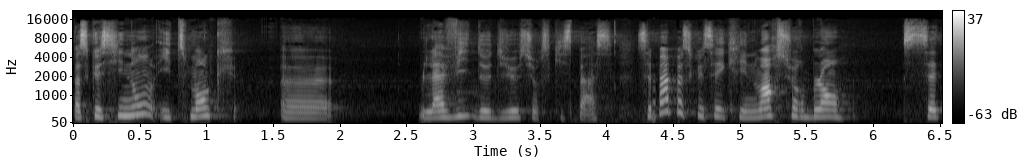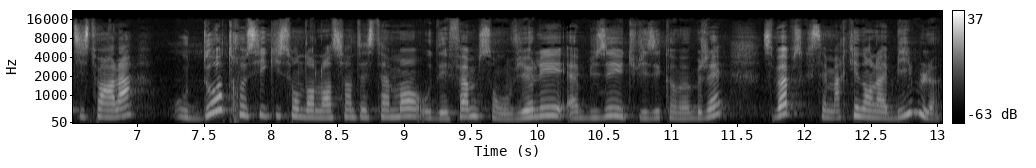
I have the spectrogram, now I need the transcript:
Parce que sinon, il te manque euh, l'avis de Dieu sur ce qui se passe. C'est pas parce que c'est écrit noir sur blanc, cette histoire-là, ou d'autres aussi qui sont dans l'Ancien Testament, où des femmes sont violées, abusées, utilisées comme objet. C'est pas parce que c'est marqué dans la Bible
